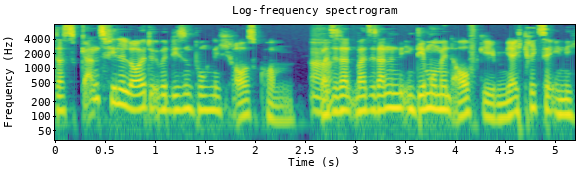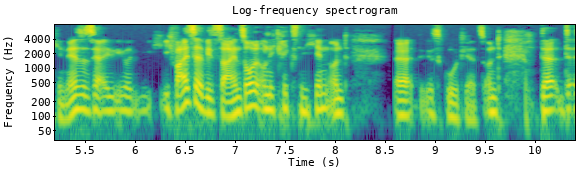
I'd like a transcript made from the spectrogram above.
dass ganz viele Leute über diesen Punkt nicht rauskommen, Aha. weil sie dann, weil sie dann in dem Moment aufgeben. Ja, ich krieg's ja eh nicht hin. Es ist ja, ich weiß ja, wie es sein soll und ich krieg's nicht hin und äh, ist gut jetzt. Und da, da,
